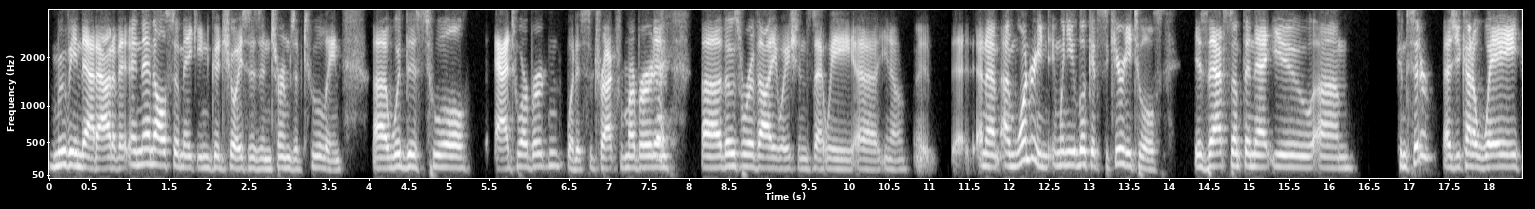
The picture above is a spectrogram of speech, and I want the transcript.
moving that out of it, and then also making good choices in terms of tooling. Uh, would this tool add to our burden? Would it subtract from our burden? Uh, those were evaluations that we, uh, you know, uh, and I'm, I'm wondering when you look at security tools, is that something that you um, consider as you kind of weigh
